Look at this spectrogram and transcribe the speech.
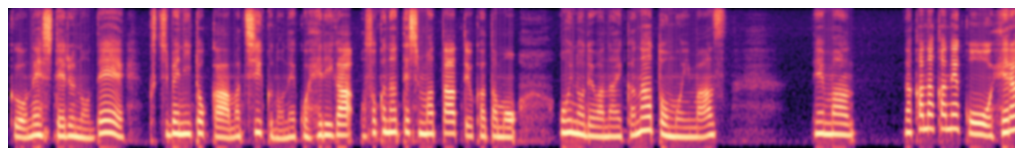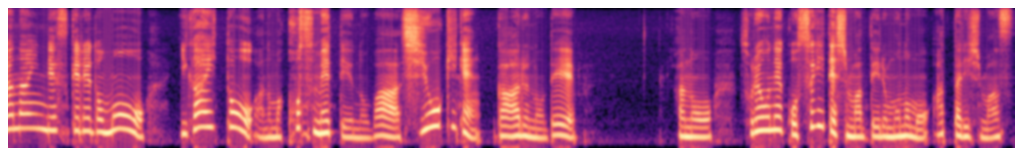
クをねしてるので口紅とか、まあ、チークのねこう減りが遅くなってしまったっていう方も多いのではないかなと思います。でまあなかなかねこう減らないんですけれども意外とあの、まあ、コスメっていうのは使用期限があるのであのそれをねこう過ぎてしまっているものもあったりします。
